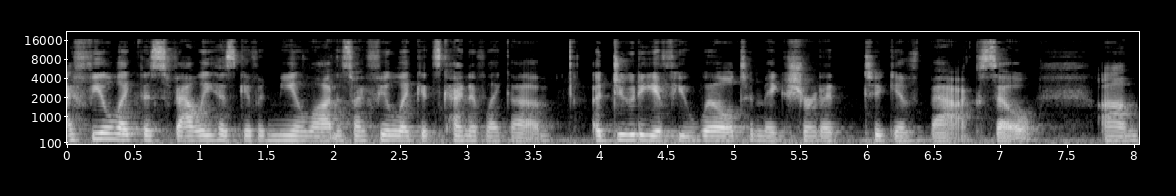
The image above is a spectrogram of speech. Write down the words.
I feel like this valley has given me a lot. And so I feel like it's kind of like a, a duty, if you will, to make sure to, to give back. So um,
